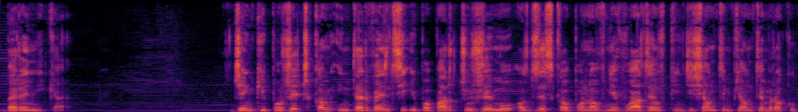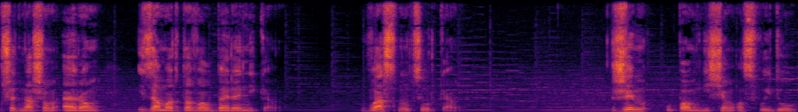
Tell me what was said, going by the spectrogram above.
Berenike. Dzięki pożyczkom, interwencji i poparciu Rzymu odzyskał ponownie władzę w 55 roku przed naszą erą i zamordował Berenikę, własną córkę. Rzym upomni się o swój dług.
